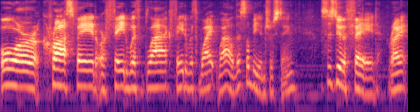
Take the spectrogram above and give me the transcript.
Or crossfade or fade with black, fade with white. Wow, this will be interesting. Let's just do a fade, right?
